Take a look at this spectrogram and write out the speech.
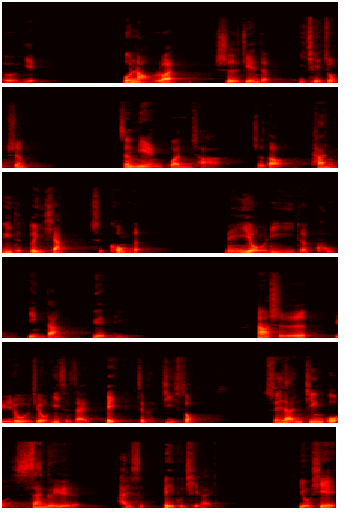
恶业，不扰乱世间的一切众生。正念观察，知道。贪欲的对象是空的，没有利益的苦，应当远离。那时，余路就一直在背这个寄颂，虽然经过三个月了，还是背不起来。有些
